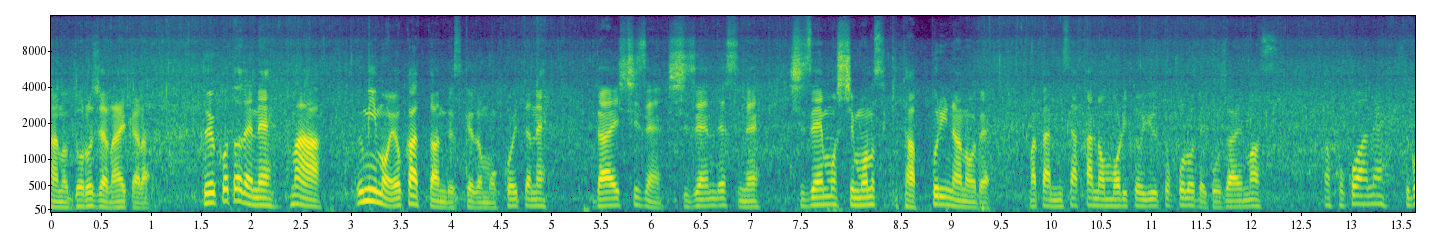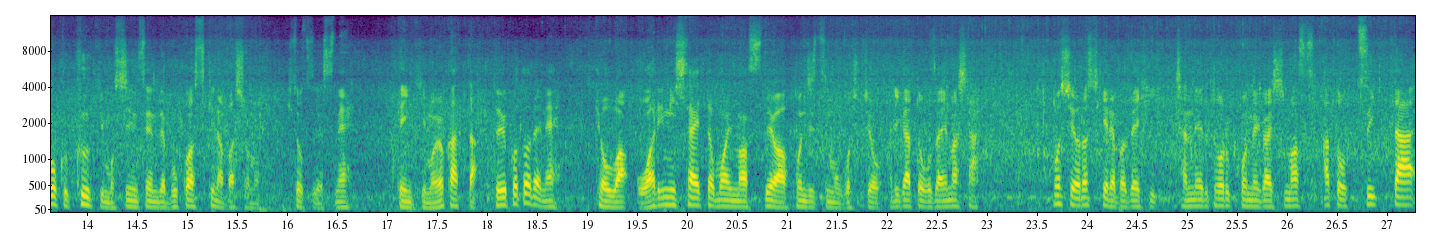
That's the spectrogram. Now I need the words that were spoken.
あの泥じゃないから。ということでねまあ海も良かったんですけどもこういったね大自然自然ですね。自然も下関たっぷりなのでまた三坂の森というところでございます、まあ、ここはねすごく空気も新鮮で僕は好きな場所の一つですね。天気も良かった。ということでね今日は終わりにしたいと思います。では本日もご視聴ありがとうございました。もしよろしければぜひチャンネル登録お願いします。あと Twitter、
